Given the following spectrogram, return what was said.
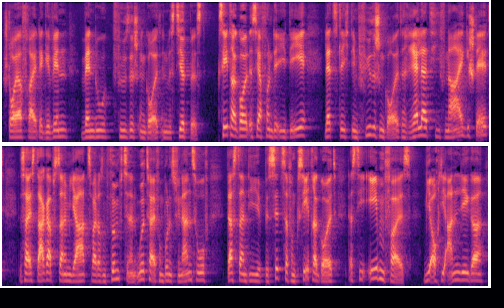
steuerfrei der Gewinn, wenn du physisch in Gold investiert bist. Xetra Gold ist ja von der Idee letztlich dem physischen Gold relativ nahe gestellt. Das heißt, da gab es dann im Jahr 2015 ein Urteil vom Bundesfinanzhof, dass dann die Besitzer von Xetra Gold, dass die ebenfalls wie auch die Anleger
